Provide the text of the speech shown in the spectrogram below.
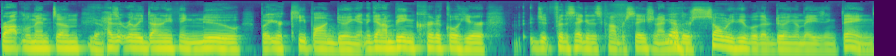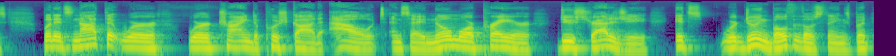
brought momentum, yeah. hasn't really done anything new, but you keep on doing it. And again, I'm being critical here for the sake of this conversation. I know yeah. there's so many people that are doing amazing things, but it's not that we're we're trying to push God out and say no more prayer, do strategy. It's we're doing both of those things, but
